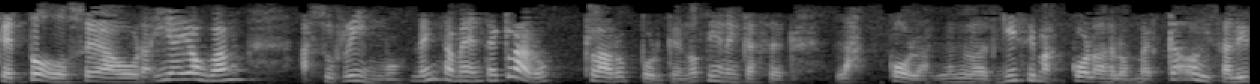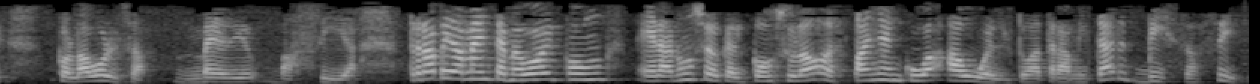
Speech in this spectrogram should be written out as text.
que todo sea ahora, y ellos van a su ritmo, lentamente, claro, claro, porque no tienen que hacer las colas, las larguísimas colas de los mercados y salir con la bolsa medio vacía. Rápidamente me voy con el anuncio de que el Consulado de España en Cuba ha vuelto a tramitar visas, sí,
